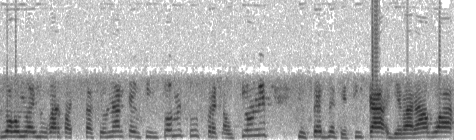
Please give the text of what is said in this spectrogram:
luego no hay lugar para estacionarse, en fin, tome sus precauciones. Si usted necesita llevar agua,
